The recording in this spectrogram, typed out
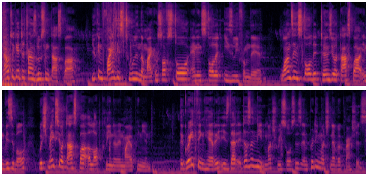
Now to get a Translucent Taskbar, you can find this tool in the Microsoft Store and install it easily from there. Once installed it turns your taskbar invisible, which makes your taskbar a lot cleaner in my opinion. The great thing here is that it doesn't need much resources and pretty much never crashes.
